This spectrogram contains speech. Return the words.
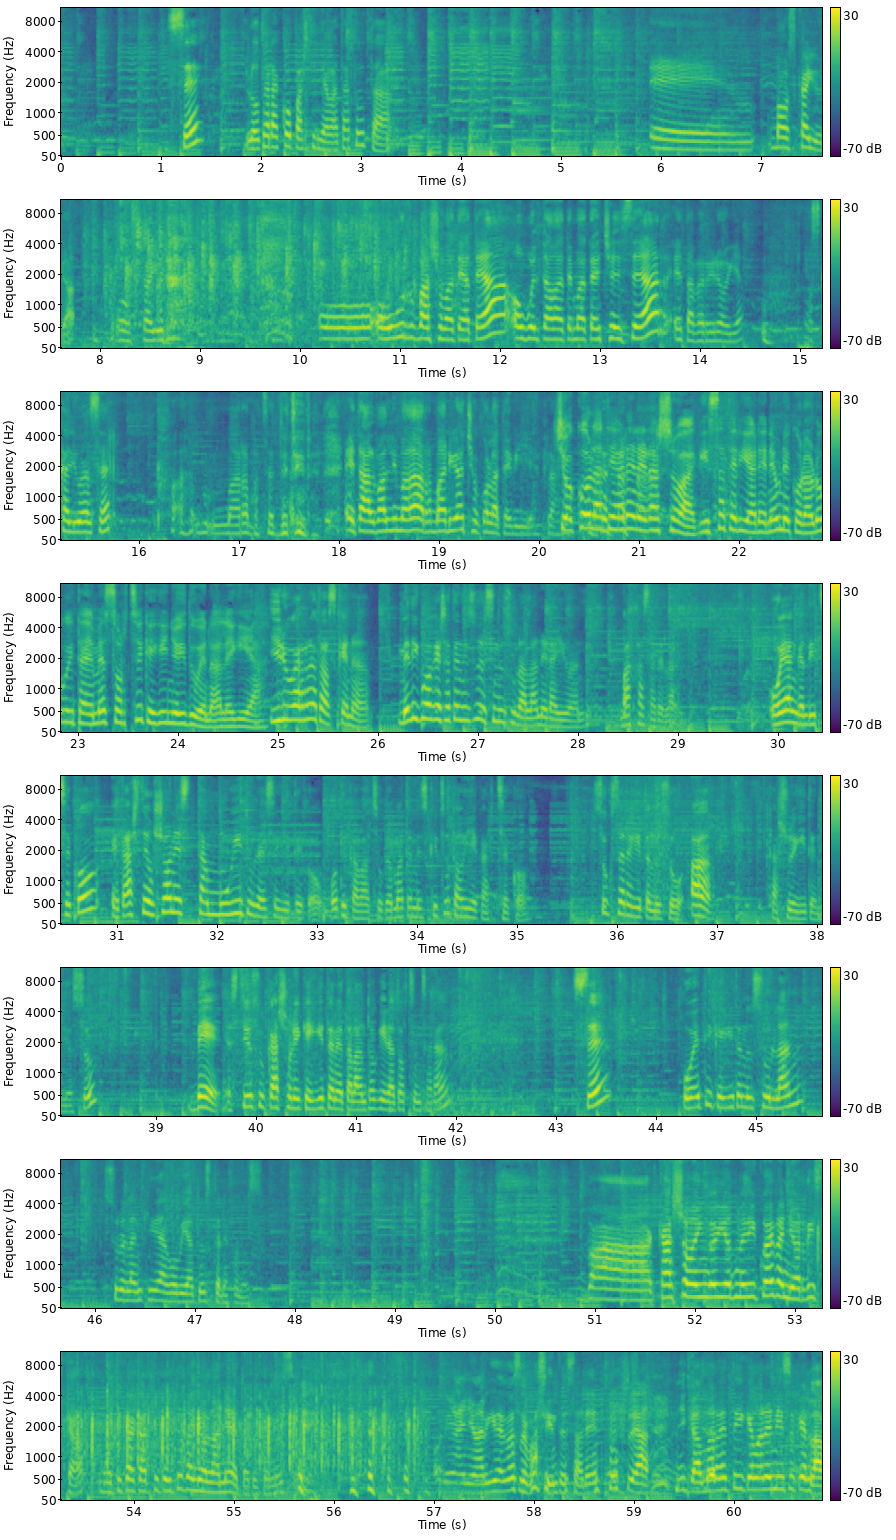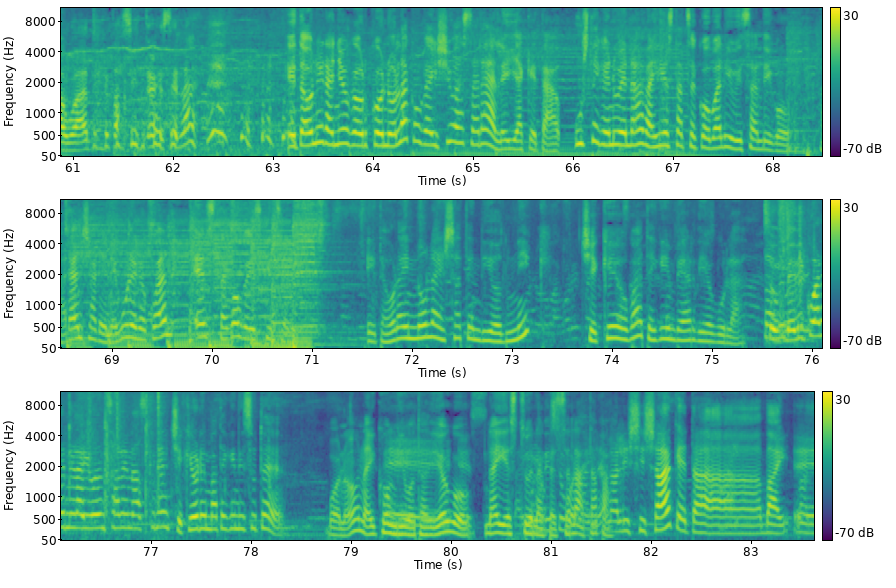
C. lotarako pastilla bat hartu eta E, ba, oskaiura. Oskaiura. O, o ur baso bateatea, o buelta bat emate etxen zehar, eta berriro ja. Oskailuan zer? Marra batzen dut. Eta albaldin bada armarioa txokolate bile. Claro. Txokolatearen erasoak, izateriaren euneko laurogeita emezortzik egin ohi duena alegia. Hirugarrena eta azkena. Medikoak esaten dizu ezin duzula lanera joan. Baja zarela. Oean gelditzeko eta aste osoan ez da mugitura ez egiteko. Botika batzuk ematen dizkitzu eta horiek hartzeko. Zuk zer egiten duzu? A. Kasu egiten diozu. B. Ez diozu kasorik egiten eta lantoki iratortzen zara. C. Oetik egiten duzu lan zure lankidea gobiatuz telefonoz. Ba, kaso ingo jot medikoa, baina erdizka. Botikak hartuko ditu, baina lanea etorriko nez. Hone, baino argi dago ze paziente zaren. Osea, nik amarretik emanen izuke lau bat, paziente bezala. Eta oneraino gaurko nolako gaixoa zara lehiaketa. Uste genuena baiestatzeko balio izan digu. Arantxaren egunerokoan ez dago gaizkitzen. Eta orain nola esaten diot nik, txekeo bat egin behar diogula. Zu, medikoaren era joan zaren azkenean txekeoren bat egin dizute? Bueno, nahiko ongi bota diogu, nahi ez duena bezala, tapa. Analizisak eta bai, e,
